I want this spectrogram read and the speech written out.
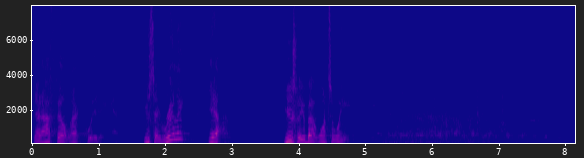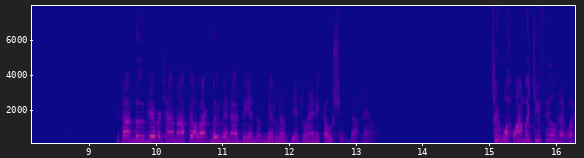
that I felt like quitting. You say, really? Yeah. Usually about once a week. If I moved every time I felt like moving, I'd be in the middle of the Atlantic Ocean about now. Say, well, why would you feel that way?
